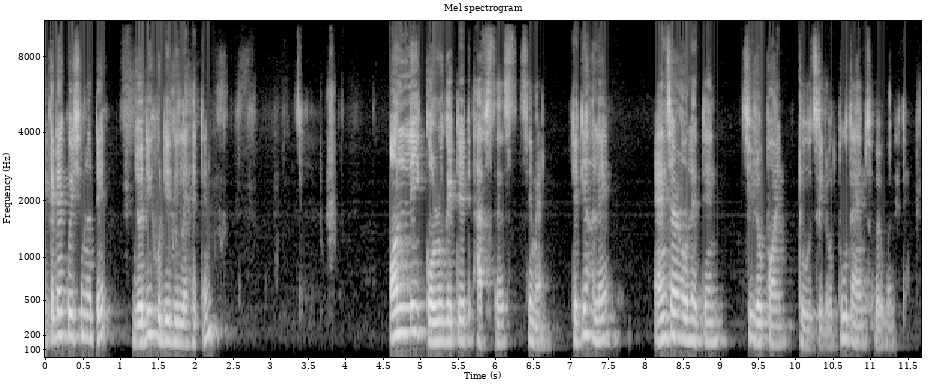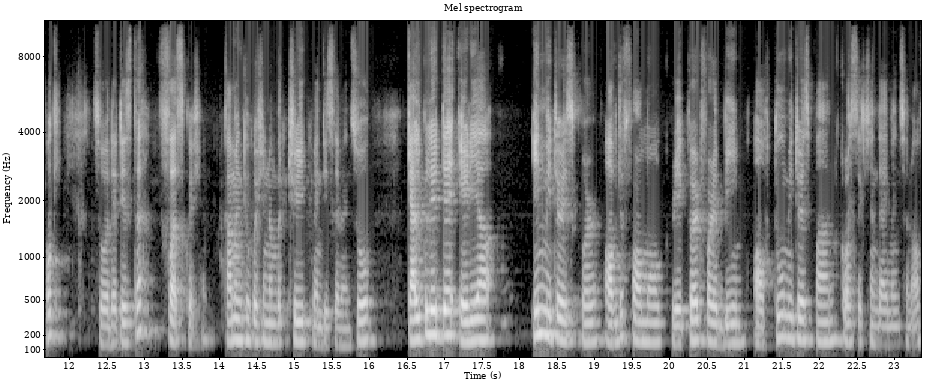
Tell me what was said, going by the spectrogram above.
একেটা কুৱেশ্যনতে যদি সুধি দিলেহেঁতেন only corrugated abscess cement তেতিয়াহ'লে answer হ'লহেঁতেন 0.20 two times গ'লহেঁতেন okay so that is the first question coming to question number 327 so Calculate the area in meter square of the formwork required for a beam of 2 meter span cross-section dimension of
